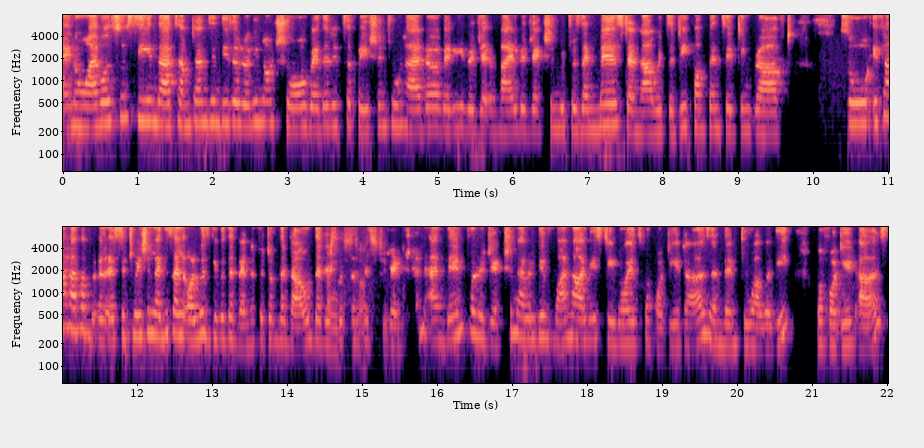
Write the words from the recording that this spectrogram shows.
I know. I've also seen that sometimes in these are really not sure whether it's a patient who had a very reje- mild rejection, which was then missed, and now it's a decompensating graft. So if I have a, a situation like this, I'll always give it the benefit of the doubt that it was a missed rejection. And then for rejection, I will give one hourly steroids for 48 hours and then two hourly for 48 hours.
